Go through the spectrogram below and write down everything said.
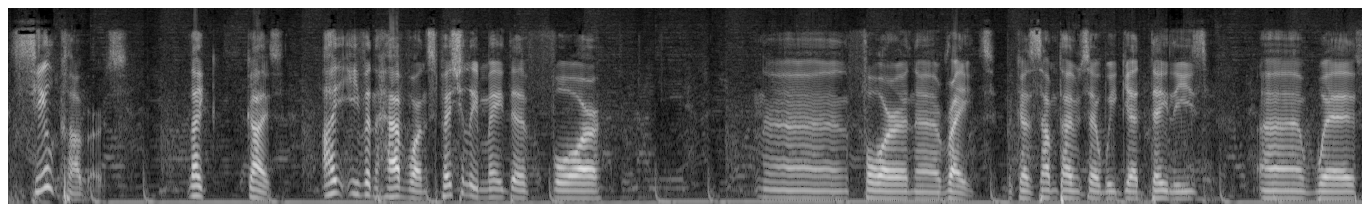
seal clubbers like guys I even have one specially made for uh, for uh, raid because sometimes uh, we get dailies uh, with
